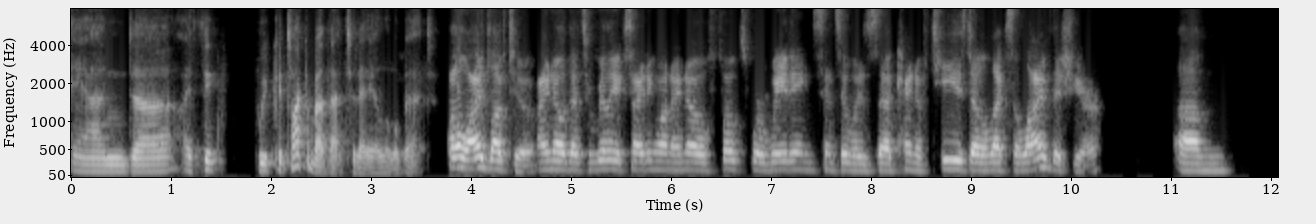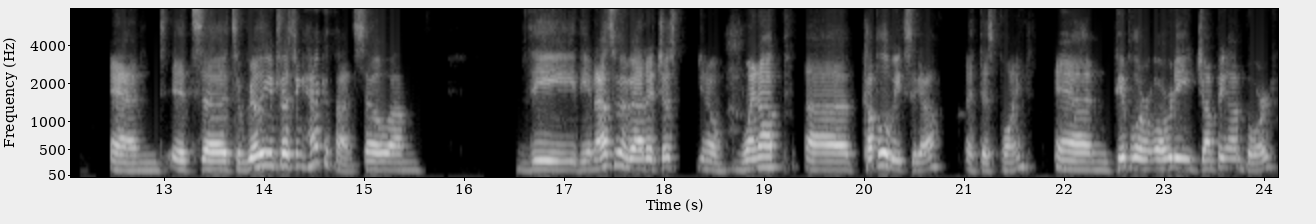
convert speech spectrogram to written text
And uh, I think we could talk about that today a little bit. Oh, I'd love to. I know that's a really exciting one. I know folks were waiting since it was uh, kind of teased at Alexa Live this year. Um, and it's a, it's a really interesting hackathon. So um, the the announcement about it just you know went up uh, a couple of weeks ago at this point, and people are already jumping on board.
